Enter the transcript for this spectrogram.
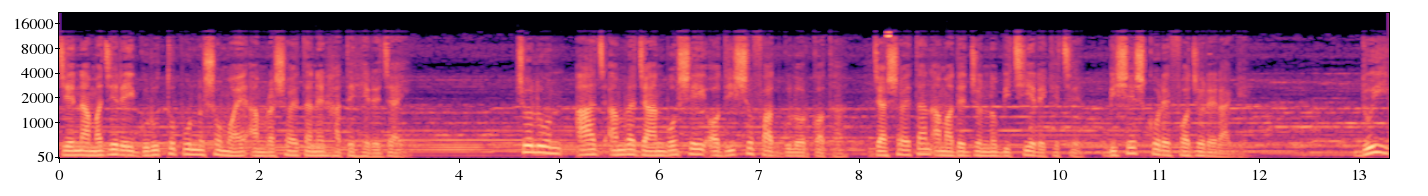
যে নামাজের এই গুরুত্বপূর্ণ সময়ে আমরা শয়তানের হাতে হেরে যাই? চলুন, আজ আমরা জানব সেই অদৃশ্য ফাঁদগুলোর কথা, যা শয়তান আমাদের জন্য বিছিয়ে রেখেছে, বিশেষ করে ফজরের আগে। দুই,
